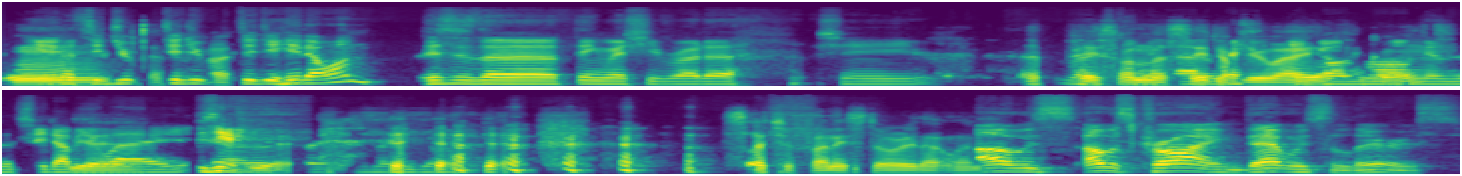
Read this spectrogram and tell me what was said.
Yeah, Mm, did you did you right. did you hear that one? this is the thing where she wrote a she a wrote piece on the thing about a CWA? I gone think wrong was. and the CWA. Yeah. that's very. Such a funny story that one. I was I was crying. That was hilarious.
